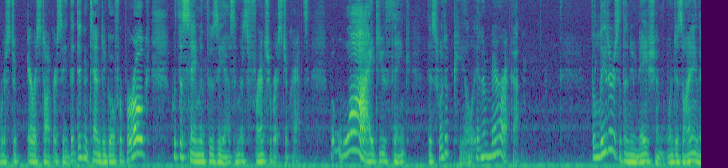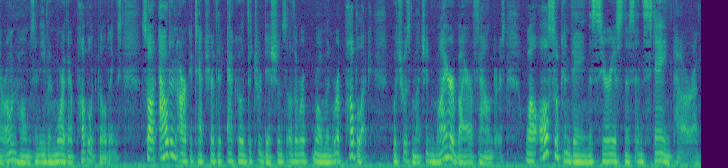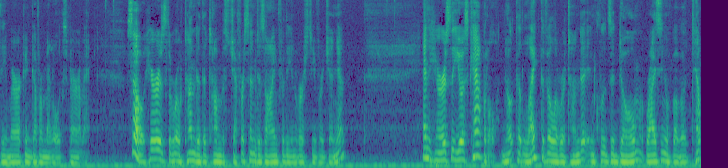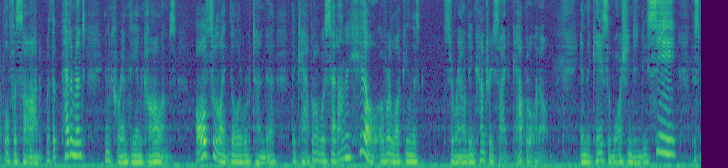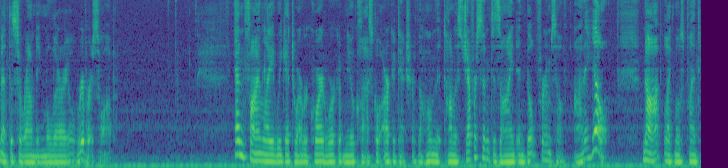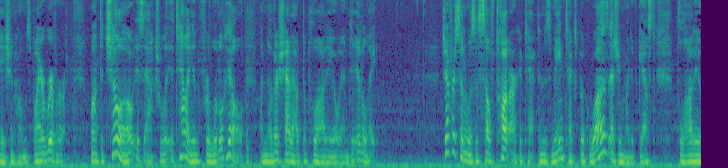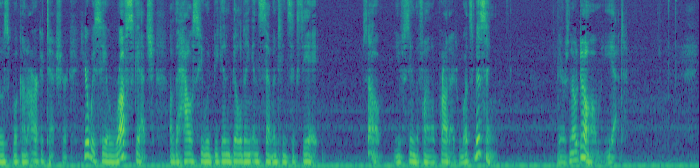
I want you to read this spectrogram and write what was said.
aristocracy that didn't tend to go for Baroque with the same enthusiasm as French aristocrats. But why do you think this would appeal in America? The leaders of the new nation, when designing their own homes and even more their public buildings, sought out an architecture that echoed the traditions of the Roman Republic, which was much admired by our founders, while also conveying the seriousness and staying power of the American governmental experiment. So, here is the rotunda that Thomas Jefferson designed for the University of Virginia. And here is the U.S. Capitol. Note that, like the Villa Rotunda, includes a dome rising above a temple facade with a pediment and Corinthian columns. Also, like Villa Rotunda, the Capitol was set on a hill overlooking the surrounding countryside, Capitol Hill. In the case of Washington, D.C., this meant the surrounding malarial river swamp. And finally, we get to our required work of neoclassical architecture, the home that Thomas Jefferson designed and built for himself on a hill, not like most plantation homes by a river. Monticello is actually Italian for little hill, another shout out to Palladio and to Italy. Jefferson was a self taught architect, and his main textbook was, as you might have guessed, Palladio's book on architecture. Here we see a rough sketch of the house he would begin building in 1768. So, you've seen the final product. What's missing? There's no dome yet.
